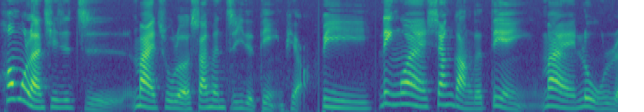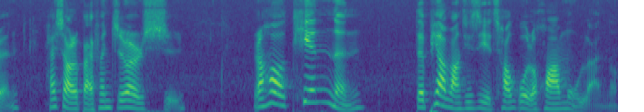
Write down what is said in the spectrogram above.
花木兰》其实只卖出了三分之一的电影票，比另外香港的电影《卖路人》还少了百分之二十。然后《天能》的票房其实也超过了《花木兰》哦，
